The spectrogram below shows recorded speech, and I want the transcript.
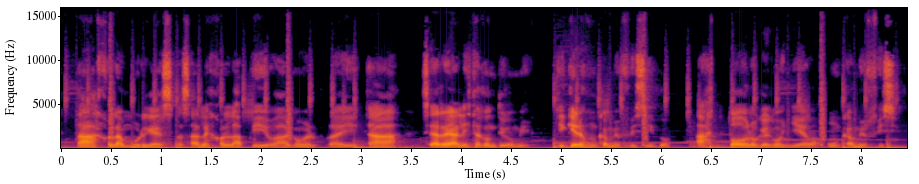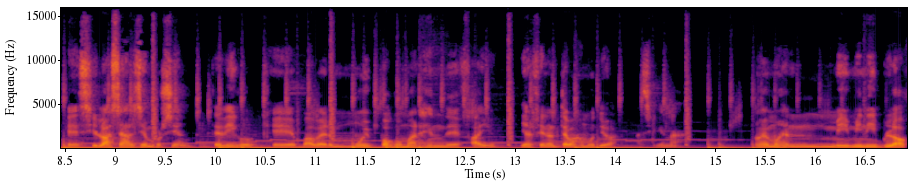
estás con la hamburguesa, sales con la piba a comer por ahí. Está, sea realista contigo mismo. Si quieres un cambio físico, haz todo lo que conlleva un cambio físico. Eh, si lo haces al 100%, te digo que va a haber muy poco margen de fallo y al final te vas a motivar. Así que nada, nos vemos en mi mini blog.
